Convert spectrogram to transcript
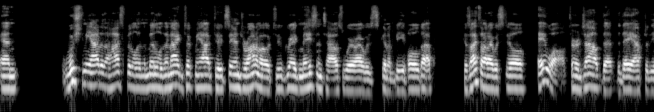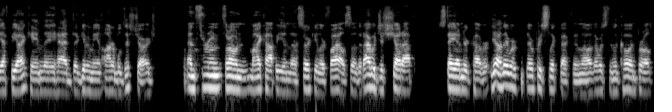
and whooshed me out of the hospital in the middle of the night and took me out to San Geronimo to Greg Mason's house where I was going to be holed up because I thought I was still AWOL. Turns out that the day after the FBI came, they had uh, given me an honorable discharge and thrown thrown my copy in the circular file so that I would just shut up, stay undercover. You know, they were they were pretty slick back then. Though there was the Cohen Pearl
